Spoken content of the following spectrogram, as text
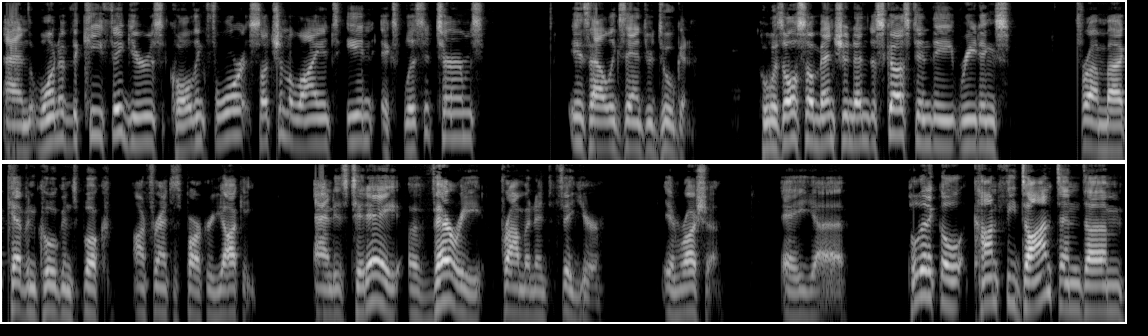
And one of the key figures calling for such an alliance in explicit terms is Alexander Dugin who was also mentioned and discussed in the readings from uh, Kevin Coogan's book on Francis Parker Yockey, and is today a very prominent figure in Russia, a uh, political confidant and um,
